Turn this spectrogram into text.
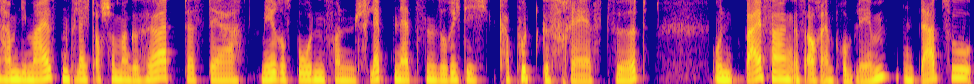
haben die meisten vielleicht auch schon mal gehört, dass der Meeresboden von Schleppnetzen so richtig kaputt gefräst wird. Und Beifang ist auch ein Problem. Und dazu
